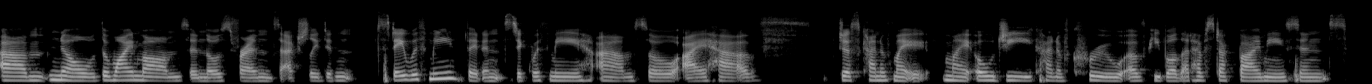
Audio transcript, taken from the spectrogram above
um, no the wine moms and those friends actually didn't stay with me. They didn't stick with me. Um, so I have just kind of my my OG kind of crew of people that have stuck by me since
